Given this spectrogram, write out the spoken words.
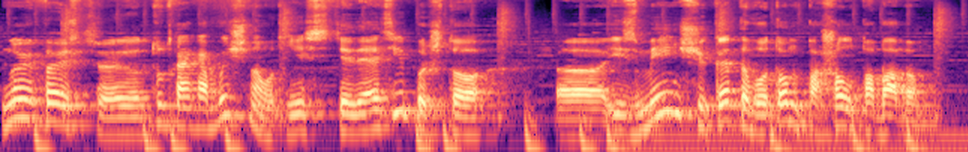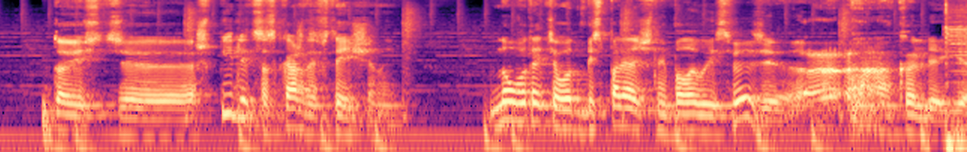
Ну и то есть э, тут, как обычно, вот есть стереотипы, что э, изменщик это вот он пошел по бабам. То есть э, шпилится с каждой встреченной. Ну вот эти вот беспорядочные половые связи, коллеги.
